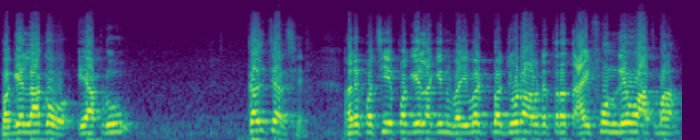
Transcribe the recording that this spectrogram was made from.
પગે લાગો એ આપણું કલ્ચર છે. અને પછી એ પગે લાગીને વહીવટ પર જોડાવો એટલે તરત આઈફોન લેવો હાથમાં.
